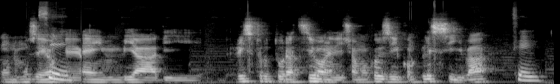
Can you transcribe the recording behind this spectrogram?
un museo sì. che è in via di ristrutturazione, diciamo così, complessiva. Sì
